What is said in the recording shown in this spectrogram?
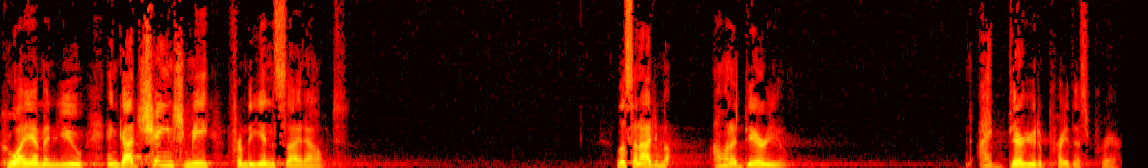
who I am in you. And God, change me from the inside out. Listen, I, I want to dare you. I dare you to pray this prayer.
